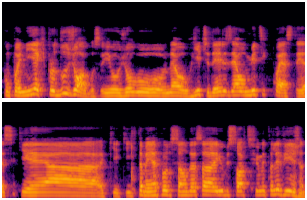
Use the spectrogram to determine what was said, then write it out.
companhia que produz jogos. E o jogo, né, o hit deles é o Mythic Quest, esse, que é a que, que também é a produção dessa Ubisoft Film Television.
